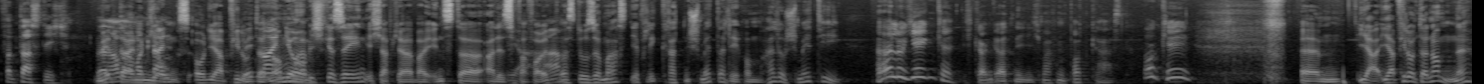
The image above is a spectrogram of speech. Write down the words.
Fantastisch. Dann Mit deinen Jungs. Und ihr habt viel unternommen, habe ich gesehen. Ich habe ja bei Insta alles Ja. verfolgt, was du so machst. Ihr fliegt gerade ein Schmetterling rum. Hallo Schmetti. Hallo Jenke. Ich kann gerade nicht, ich mache einen Podcast. Okay. Ähm, ja, ihr habt viel unternommen, ne?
